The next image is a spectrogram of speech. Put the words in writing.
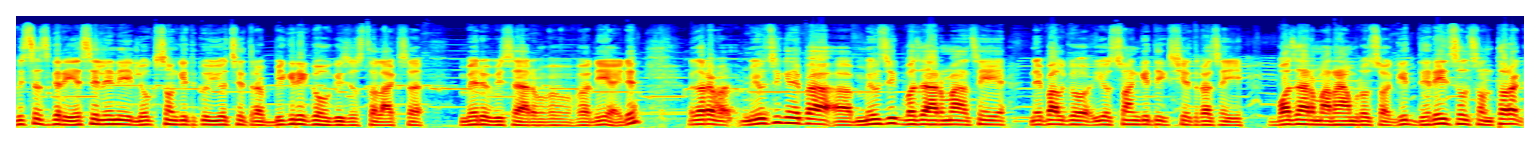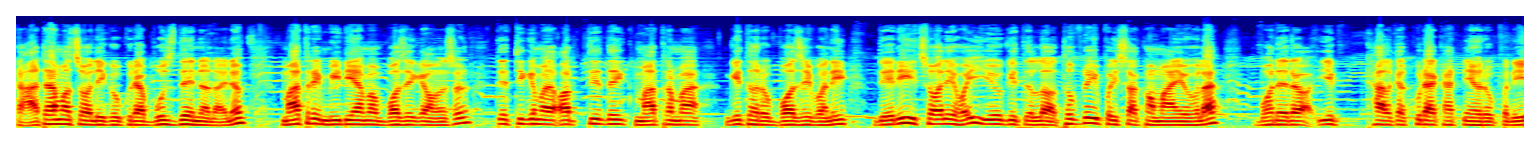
विशेष गरी यसैले नै लोक सङ्गीतको यो क्षेत्र बिग्रेको हो कि जस्तो लाग्छ मेरो विचारमा पनि होइन? तर म्युजिक नेपाल म्युजिक बजारमा चाहिँ नेपालको यो साङ्गीतिक क्षेत्र चाहिँ बजारमा राम्रो छ। गीत धेरै चल्छन् तर घाटामा चलेको कुरा बुझ्दैनन् होइन? मात्रै मिडियामा बजेका हुन्छन्। त्यत्तिकैमा अत्यधिक मात्रामा गीतहरू बजे भने धेरै चल्यो है यो गीत। ल थुप्रै पैसा कमायो होला भनेर एक खालका कुरा काट्नेहरू पनि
